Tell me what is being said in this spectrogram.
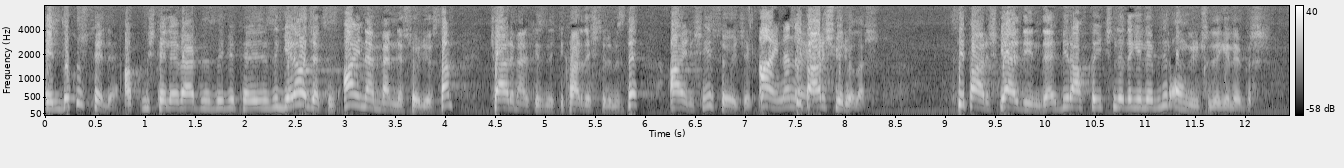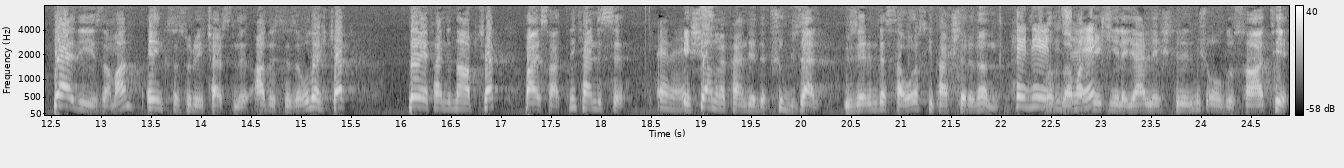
59 TL. 60 TL verdiğinizde bir TL'nizi geri alacaksınız. Aynen ben ne söylüyorsam çağrı merkezindeki kardeşlerimiz de aynı şeyi söyleyecekler. Aynen öyle. Sipariş veriyorlar. Sipariş geldiğinde bir hafta içinde de gelebilir, 10 gün içinde de gelebilir. Geldiği zaman en kısa süre içerisinde adresinize ulaşacak. Beyefendi ne yapacak? Bay saatini kendisi. Evet. Eşi hanımefendiye de şu güzel üzerinde Swarovski taşlarının Hediye mıhlama edecek. tekniğiyle yerleştirilmiş olduğu saati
